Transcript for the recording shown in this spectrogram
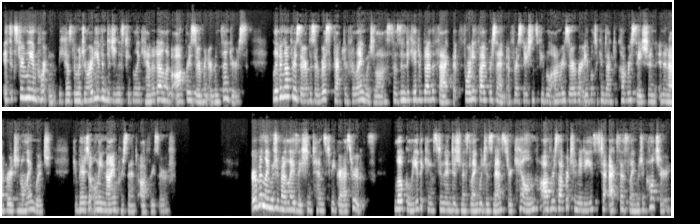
It's extremely important because the majority of Indigenous people in Canada live off reserve and urban centres. Living off reserve is a risk factor for language loss, as indicated by the fact that 45% of First Nations people on reserve are able to conduct a conversation in an Aboriginal language, compared to only 9% off reserve. Urban language revitalization tends to be grassroots. Locally, the Kingston Indigenous Languages Nest, or KILN, offers opportunities to access language and culture.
